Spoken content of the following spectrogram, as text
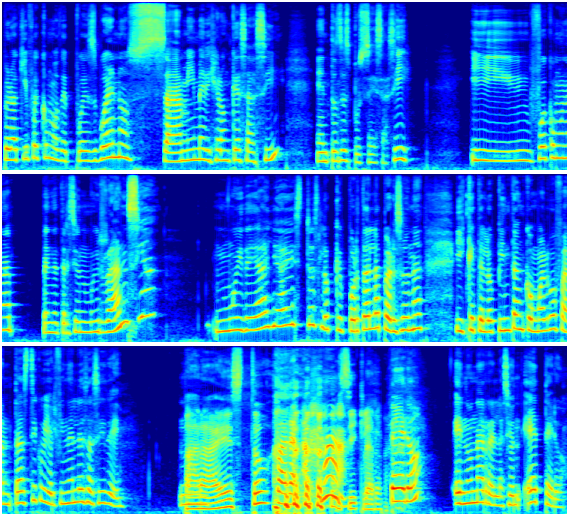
Pero aquí fue como de, pues bueno, a mí me dijeron que es así, entonces pues es así. Y fue como una penetración muy rancia, muy de, ah, ya esto es lo que porta la persona y que te lo pintan como algo fantástico y al final es así de... Mm, ¿Para esto? Para, ajá. sí, claro. Pero en una relación hetero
